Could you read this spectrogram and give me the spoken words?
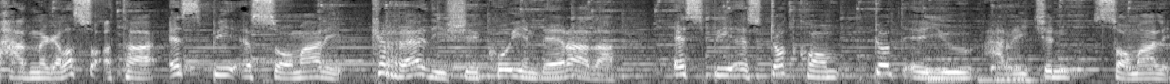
waxaad nagala socotaa s b s soomaali ka raadi sheekooyin dheeraada s b s com au xariijin soomaali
